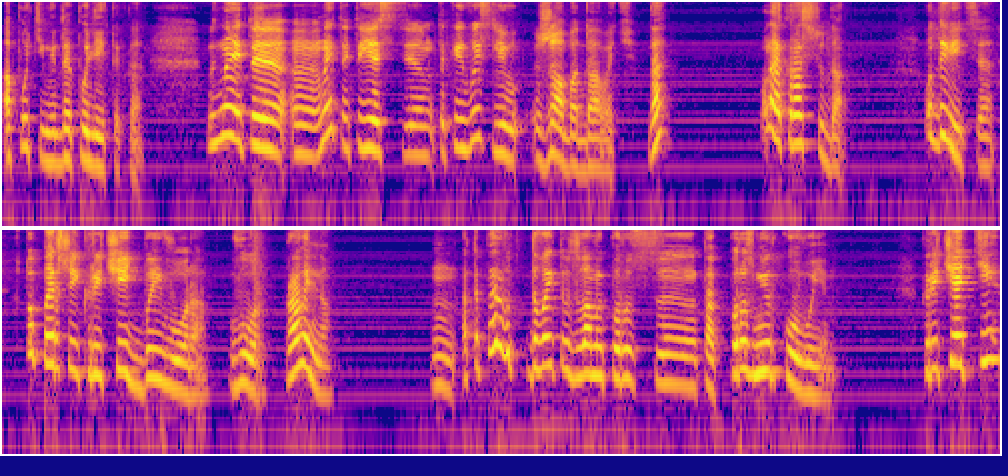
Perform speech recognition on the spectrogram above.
а потім іде політика. Ви знаєте, е, знаєте, є е, такий вислів жаба давить. Да? Вона якраз сюди. От дивіться, хто перший кричить бий вора? Вор, правильно? А тепер от давайте з вами пороз, е, так, порозмірковуємо. Кричать ті,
